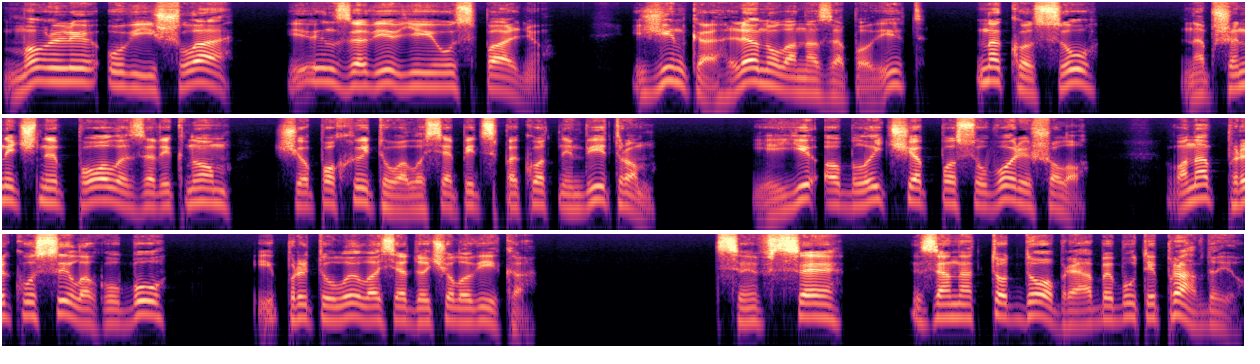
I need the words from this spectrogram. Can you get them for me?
Моллі увійшла і він завів її у спальню. Жінка глянула на заповіт, на косу, на пшеничне поле за вікном, що похитувалося під спекотним вітром. Її обличчя посуворішало. Вона прикусила губу і притулилася до чоловіка. Це все занадто добре, аби бути правдою.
